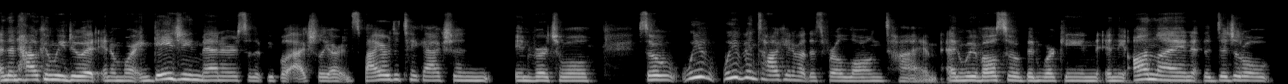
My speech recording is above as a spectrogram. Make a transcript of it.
and then how can we do it in a more engaging manner so that people actually are inspired to take action in virtual? So we've we've been talking about this for a long time and we've also been working in the online the digital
